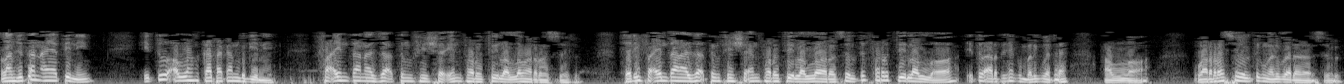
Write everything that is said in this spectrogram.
Lanjutan ayat ini, itu Allah katakan begini, fa in tanaza'tum fi syai'in rasul. Jadi fa in tanaza'tum fi syai'in rasul itu farutu ilallah itu artinya kembali kepada Allah. War rasul itu kembali kepada rasul.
